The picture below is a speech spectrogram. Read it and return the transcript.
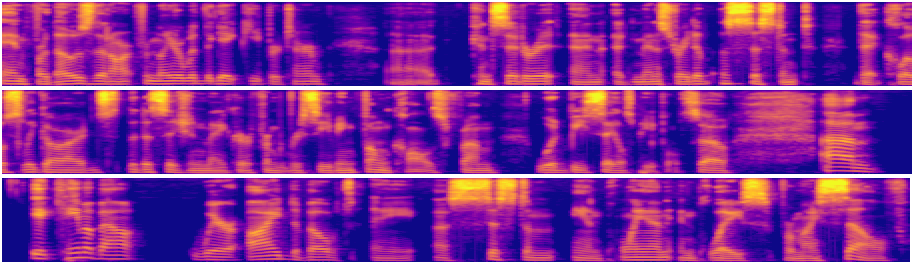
And for those that aren't familiar with the gatekeeper term uh, consider it an administrative assistant that closely guards the decision maker from receiving phone calls from would-be salespeople. So um, it came about where I developed a, a system and plan in place for myself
